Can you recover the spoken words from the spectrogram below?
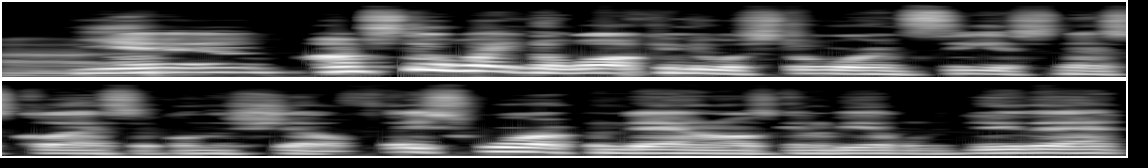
Uh, yeah, I'm still waiting to walk into a store and see a SNES Classic on the shelf. They swore up and down I was going to be able to do that.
